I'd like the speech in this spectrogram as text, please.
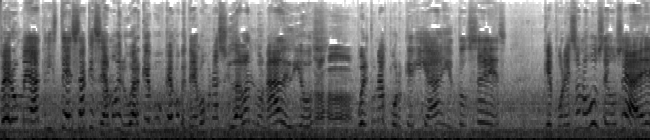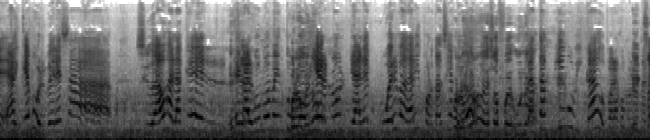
Pero me da tristeza que seamos el lugar que busquen porque tenemos una ciudad abandonada de Dios Ajá. vuelta una porquería y entonces que por eso nos usen, o sea, eh, hay que volver esa ciudad, ojalá que el- en algún momento un lo menos- gobierno ya le vuelva a dar importancia a Por lo Colón. menos eso fue una... Están tan bien ubicados para como lo Exacto,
